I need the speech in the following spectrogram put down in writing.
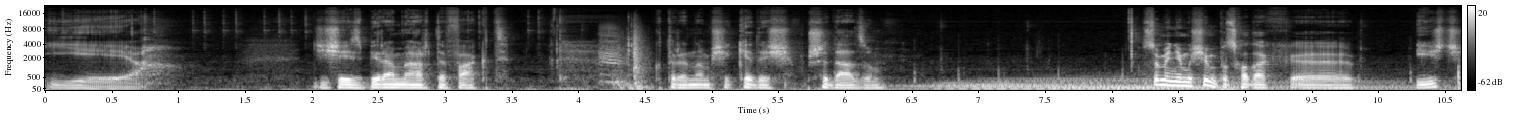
Yeah. Dzisiaj zbieramy artefakty, które nam się kiedyś przydadzą. W sumie nie musimy po schodach e, iść.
